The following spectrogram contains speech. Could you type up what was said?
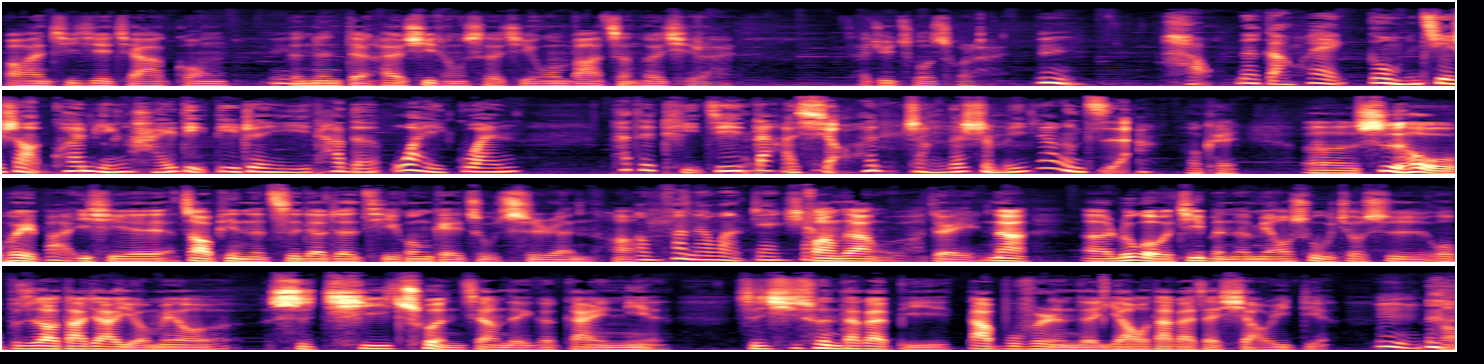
包含机械加工等等等，还有系统设计，我们把它整合起来才去做出来。嗯，好，那赶快跟我们介绍宽屏海底地震仪它的外观。它的体积大小，它长得什么样子啊？OK，呃，事后我会把一些照片的资料就提供给主持人哈，我们放到网站上。放在对，那呃，如果我基本的描述就是，我不知道大家有没有十七寸这样的一个概念，十七寸大概比大部分人的腰大概再小一点。嗯，好，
